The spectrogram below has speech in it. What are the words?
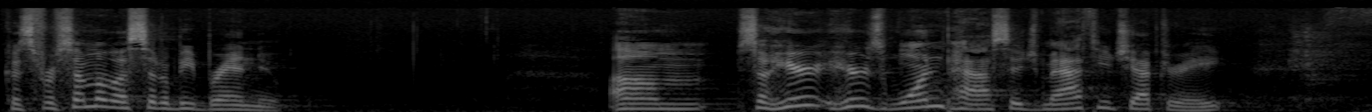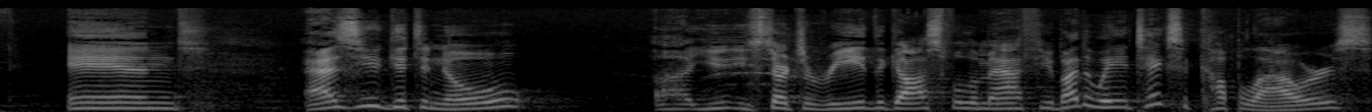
Because for some of us, it'll be brand new. Um, so here, here's one passage, Matthew chapter 8. And as you get to know, uh, you, you start to read the Gospel of Matthew. By the way, it takes a couple hours.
